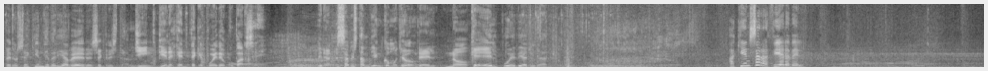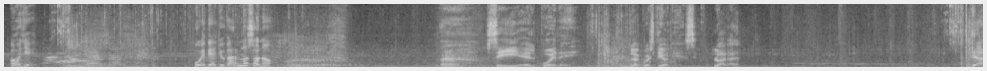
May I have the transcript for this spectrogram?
pero sé quién debería ver ese cristal. Jin tiene gente que puede ocuparse. Mira, sabes tan bien como yo Del, no. que él puede ayudar. ¿A quién se refiere Del? Oye. ¿Puede ayudarnos o no? Ah, sí, él puede. La cuestión es, ¿lo hará? ¡Ya!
